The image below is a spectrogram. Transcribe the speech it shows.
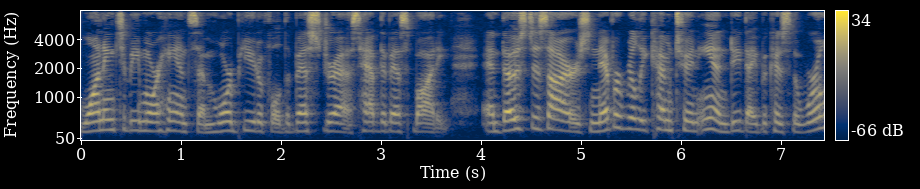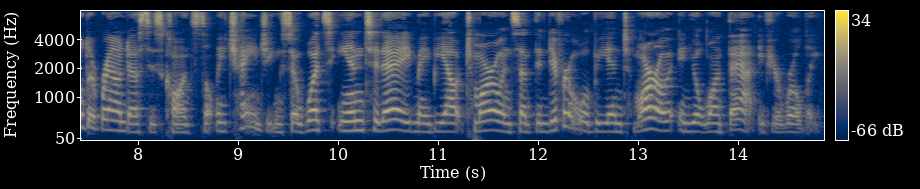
wanting to be more handsome, more beautiful, the best dress, have the best body. And those desires never really come to an end, do they? Because the world around us is constantly changing. So what's in today may be out tomorrow and something different will be in tomorrow and you'll want that if you're worldly.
